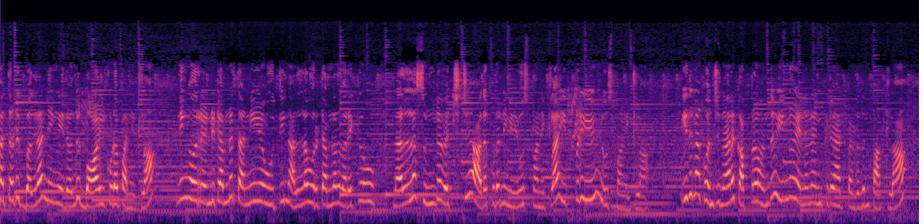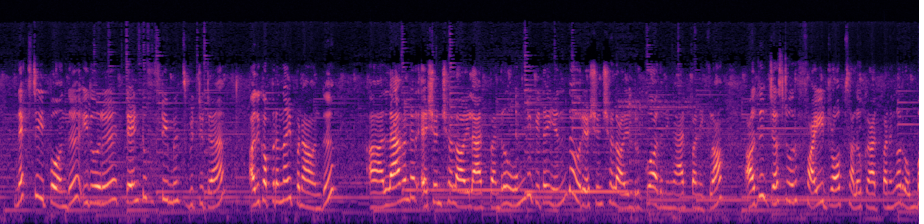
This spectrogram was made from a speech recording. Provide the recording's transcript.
மெத்தடுக்கு பதிலாக நீங்கள் இதை வந்து பாயில் கூட பண்ணிக்கலாம். நீங்கள் ஒரு ரெண்டு டம்ளர் தண்ணியை ஊற்றி நல்ல ஒரு டம்ளர் வரைக்கும் நல்லா சுண்ட வச்சுட்டு அதை கூட நீங்கள் யூஸ் பண்ணிக்கலாம். இப்படியும் யூஸ் பண்ணிக்கலாம். இது நான் கொஞ்ச நேரத்துக்கு அப்புறம் வந்து இன்னும் என்னென்ன இன்க்ரீடியன் ஆட் பண்ணுறதுன்னு பார்க்கலாம். நெக்ஸ்ட் இப்போ வந்து இது ஒரு டென் டு ஃபிஃப்டி மினிட்ஸ் விட்டுட்டேன். அதுக்கப்புறம் தான் இப்போ நான் வந்து லாவெண்டர் எசென்ஷியல் ஆயில் ஆட் பண்ணுறேன் உங்ககிட்ட எந்த ஒரு எசென்ஷியல் ஆயில் இருக்கோ அதை நீங்கள் ஆட் பண்ணிக்கலாம். அது ஜஸ்ட் ஒரு ஃபைவ் ட்ராப்ஸ் அளவுக்கு ஆட் பண்ணுங்கள் ரொம்ப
